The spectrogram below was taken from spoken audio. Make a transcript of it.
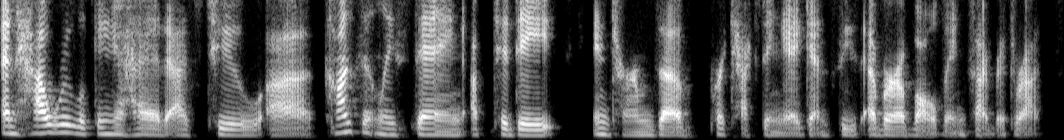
and how we're looking ahead as to uh, constantly staying up to date in terms of protecting against these ever evolving cyber threats.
